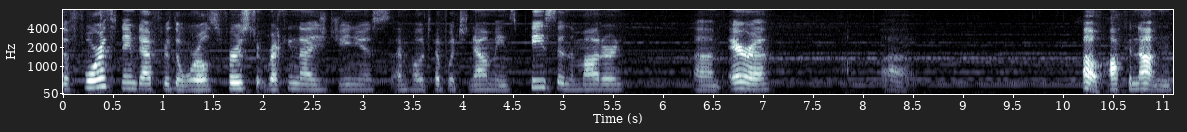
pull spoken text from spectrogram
the fourth, named after the world's first recognized genius, Imhotep, which now means peace in the modern um, era. Uh, oh, Akhenaten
